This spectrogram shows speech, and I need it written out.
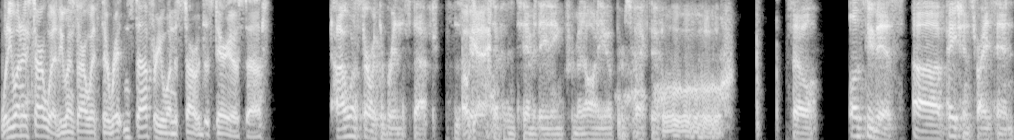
What do you want to start with? Do you want to start with the written stuff or you want to start with the stereo stuff? I want to start with the written stuff. This Okay. stuff is intimidating from an audio perspective. Ooh. So let's do this. Uh, Patience writes in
